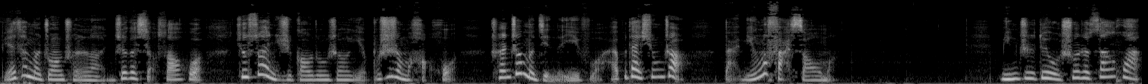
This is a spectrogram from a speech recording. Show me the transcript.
别他妈装纯了，你这个小骚货！就算你是高中生，也不是什么好货。穿这么紧的衣服还不戴胸罩，摆明了发骚嘛！”明智对我说着脏话，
